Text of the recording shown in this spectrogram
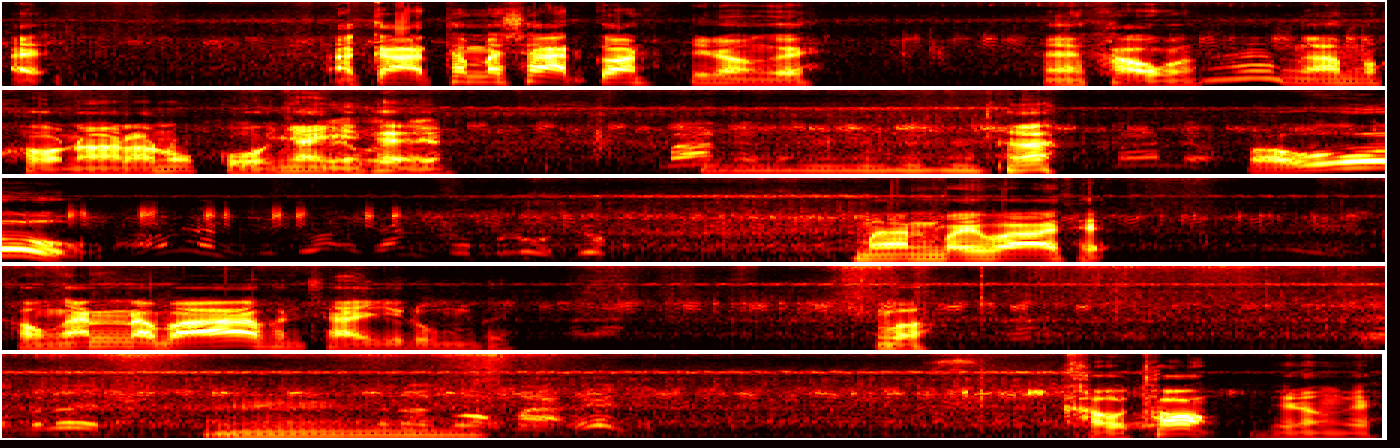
ไอ้อากาศธรรมชาติก่อนพี่น้องเลยเออเข่าก็งามงามเนาะเข่านาแล้วเนาะโกใหญ่แท้บ้านเด้อฮะบ้านเด้อว้าวเอานั่นสิตัวช่างผมรูดอยู่มันใบว่าแท้ เขางั้นนะบ้าเพิ่นใช้อยู่ลุมเพิ่นบ่แม่นมาเลยอืจะนอนมงอกมากเลยเนี่ยเข่าท้องพี่น้องเลย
